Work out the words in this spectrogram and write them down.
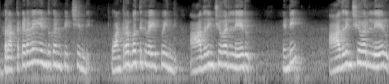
బ్రతకడమే ఎందుకు అనిపించింది? ఒంటరి బతుకు అయిపోయింది. ఆదరించేవారు లేరు. ఏంటి? ఆదరించేవారు లేరు.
